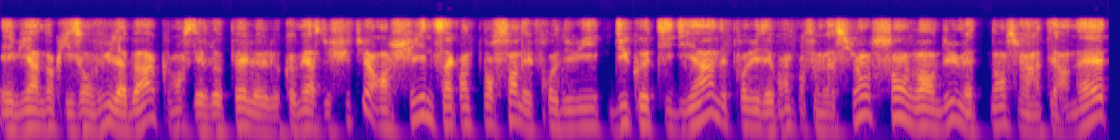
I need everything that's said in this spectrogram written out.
Eh bien, donc, ils ont vu là-bas comment se développait le, commerce du futur. En Chine, 50% des produits du quotidien, des produits de grande consommation, sont vendus maintenant sur Internet,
